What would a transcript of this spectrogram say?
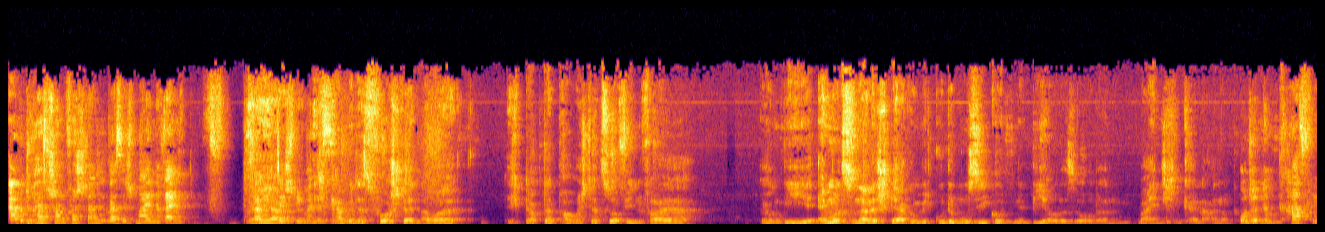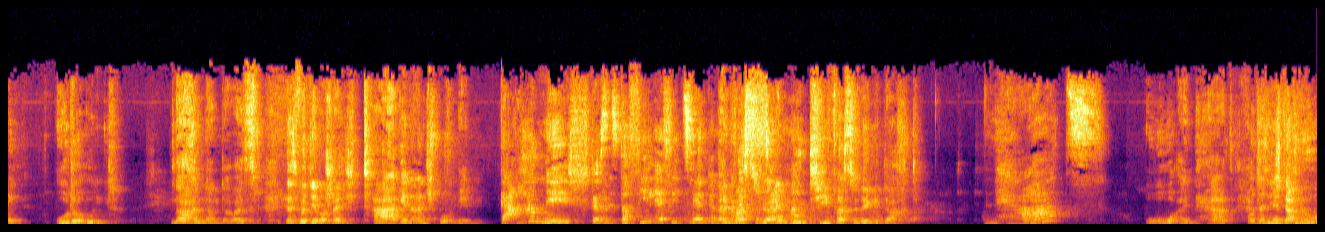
aber du hast schon verstanden, was ich meine, rein Ja, ja, praktisch, wie man das. ich kann mir das vorstellen, aber ich glaube, da brauche ich dazu auf jeden Fall irgendwie emotionale Stärkung mit guter Musik und einem Bier oder so oder einem Weinchen, keine Ahnung. Oder einem Kaffee. Oder und. Nacheinander, weil das wird ja wahrscheinlich Tage in Anspruch nehmen. Gar nicht. Das ist doch viel effizienter, wenn An man was das für ein macht. Motiv hast du denn gedacht? Ein Herz? Oh, ein Herz. Oder ich eine dachte, Blume.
